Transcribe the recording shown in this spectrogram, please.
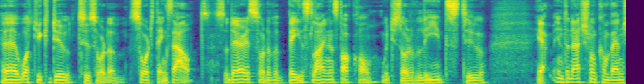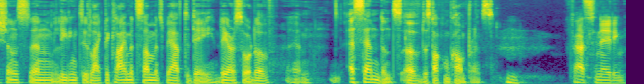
what you could do to sort of sort things out. So there is sort of a baseline in Stockholm, which sort of leads to yeah, international conventions and leading to like the climate summits we have today. They are sort of um, ascendants of the Stockholm Conference. Hmm. Fascinating.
